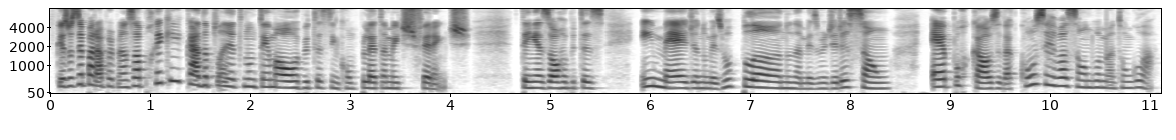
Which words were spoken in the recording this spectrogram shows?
Porque se você parar para pensar, por que, que cada planeta não tem uma órbita assim completamente diferente? Tem as órbitas em média no mesmo plano, na mesma direção. É por causa da conservação do momento angular.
